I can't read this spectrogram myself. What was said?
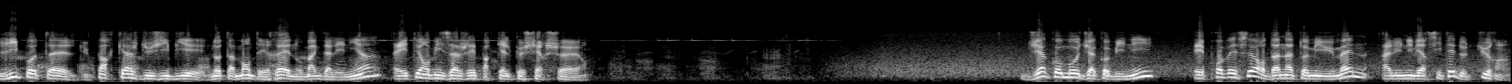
L'hypothèse du parquage du gibier, notamment des rennes aux Magdaléniens, a été envisagée par quelques chercheurs. Giacomo Giacobini est professeur d'anatomie humaine à l'université de Turin.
